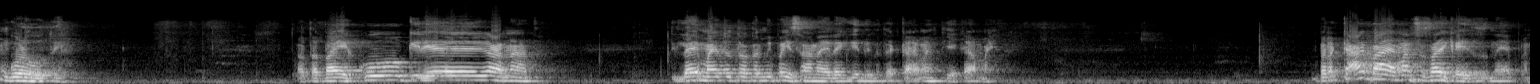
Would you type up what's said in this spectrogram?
गोळ होते आता बायको गिरे रानात. तिलाही माहीत होतं आता मी पैसा आणायला गेले ना तर काय माहिती आहे काय माहीत बरं काय बाय माणसाचं ऐकायचं नाही आपण.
